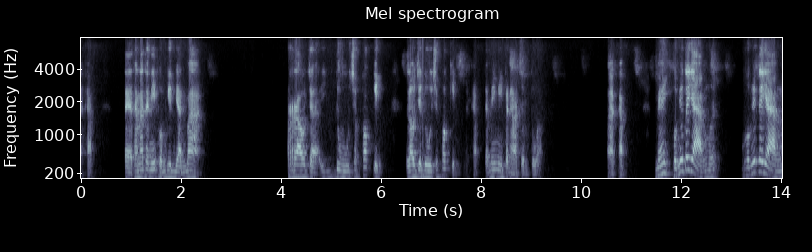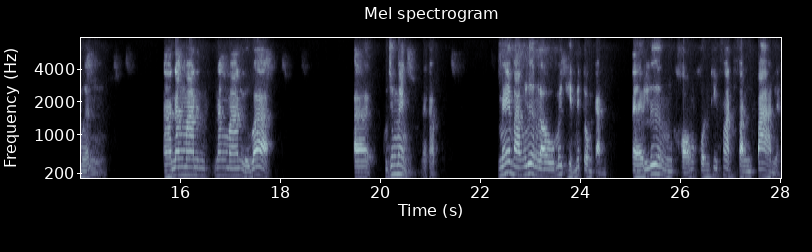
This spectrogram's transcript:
นะครับ แต่ทางนั้นทางนี้ผมยืนยันว่า เราจะดูเฉพาะกิจ เราจะดูเฉพาะกิจนะครับ จะไม่มีปัญหาส่วนตัวนะครับแม้ผมยกตัวอย่างเหมือน ผมยกตัวอย่างเหมือน อ่านางมารนางมารหรือว่า คุณช่างแม่งนะครับ แม้บางเรื่องเราไม่เห็นไม่ตรงกัน แต่เรื่องของคนที่ฟาดฟันป้าเนี่ย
